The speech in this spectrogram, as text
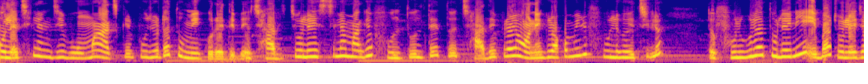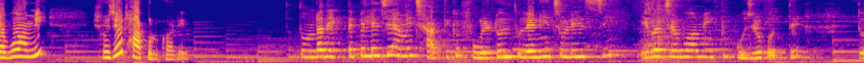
বলেছিলেন যে, বৌমা, আজকের পুজোটা তুমি করে দেবে। ছাদ চলে এসেছিলাম আগে ফুল তুলতে। তো ছাদে প্রায় অনেক রকমের ফুল হয়েছিল। তো ফুলগুলো তুলে নিয়ে এবার চলে যাব আমি সোজা ঠাকুর ঘরে। তোমরা দেখতে পেলে যে আমি ছাদ থেকে ফুল টুল তুলে নিয়ে চলে এসেছি। এবার যাব আমি একটু পুজো করতে। তো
